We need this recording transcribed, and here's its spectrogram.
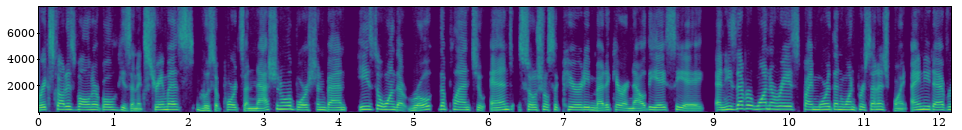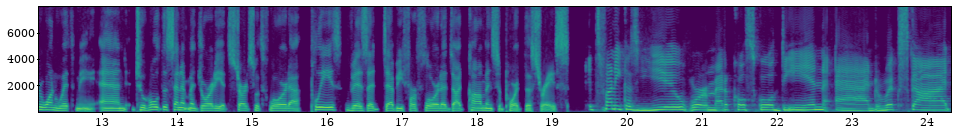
Rick Scott is vulnerable. He's an extremist who supports a national abortion ban. He's the one that wrote the plan to end Social Security, Medicare, and now the ACA. And he's never won a race by more than one percentage point. I need everyone with me. And to hold the Senate majority, it starts with Florida. Please visit debbieforflorida.com and support this race. It's funny because you were a medical school dean and Rick Scott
